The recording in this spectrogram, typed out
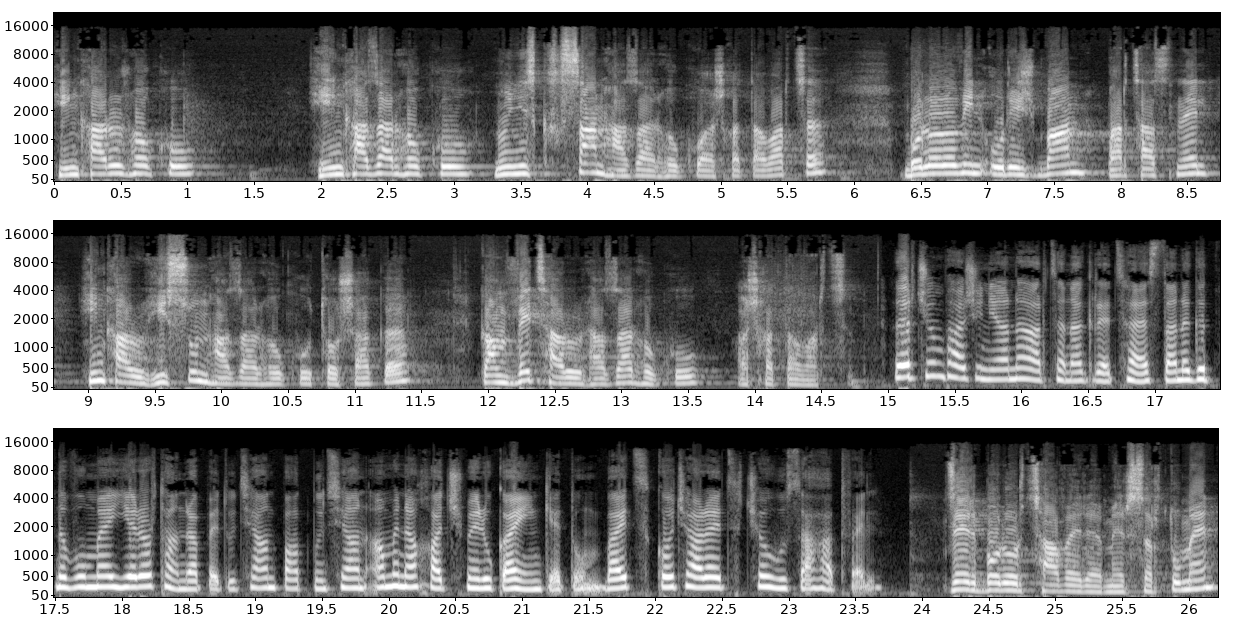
500 հոգու, 5000 հոգու, նույնիսկ 20000 հոգու աշխատավարձը, Բոլորովին ուրիշ բան բարձրացնել 550 հազար հոգու թոշակը կամ 600 հազար հոգու աշխատավարձը։ Վերջում Փաշինյանը արձանագրեց Հայաստանը գտնվում է երրորդ հանրապետության պատմության ամենախաչմերուկային կետում, բայց կոչ արեց չհուսահատվել։ Ձեր բոլոր ցավերը մեր սրտում են,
